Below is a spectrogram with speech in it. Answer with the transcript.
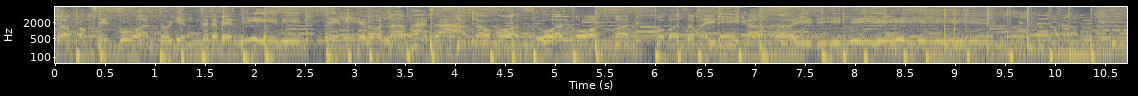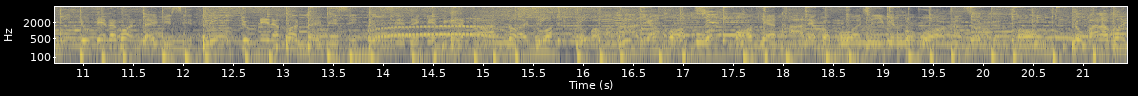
เจอของเส้นกวนตัวเย็นนั่นจะเป็นทีวีที่มีหลอดลาผ้าจ้างเราหอดสวนหอดบัดเพราะบัดสมัยดีง่ายดี ยุคนี้ละคนได้มีสิทธิ์ยุคนี้ละคนได้มีสิทธิ์ยุคเศรษฐกิจเงินบาทลอยตัวยุคมาหาเลี้ยงครอบครัวหมอแขนหาเลี้ยงครอบครัวชีวิตบวกบวกเงินสดเงินทองยุคมาละคน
